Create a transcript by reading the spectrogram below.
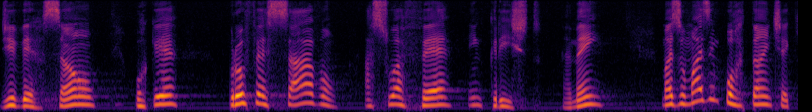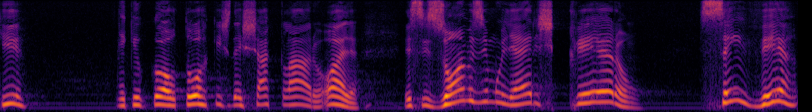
diversão, porque professavam a sua fé em Cristo. Amém? Mas o mais importante aqui é que o autor quis deixar claro: olha, esses homens e mulheres creram sem ver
